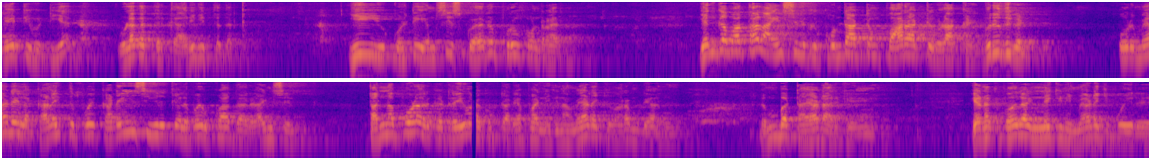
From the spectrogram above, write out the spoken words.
ரிலேட்டிவிட்டியை உலகத்திற்கு அறிவித்ததற்கு. E equal to MC square prove பண்ணுறார் எங்கே பார்த்தாலும் ஐன்ஸ்டீனுக்கு கொண்டாட்டம் பாராட்டு விழாக்கள் விருதுகள். ஒரு மேடையில் களைத்து போய் கடைசி இருக்கையில் போய் உட்கார்ந்தார் ஐன்ஸ்டீன். தன்னை போல் இருக்க டிரைவரை கூப்பிட்டாரு எப்பா இன்றைக்கி நான் மேடைக்கு வர முடியாது. ரொம்ப டயர்டாக இருக்கேன். எனக்கு பதிலாக இன்னைக்கு நீ மேடைக்கு போயிரு.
